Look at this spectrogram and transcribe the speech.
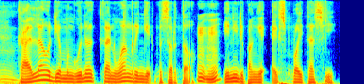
hmm. kalau dia menggunakan wang ringgit peserta, Mm-mm. ini dipanggil eksploitasi.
